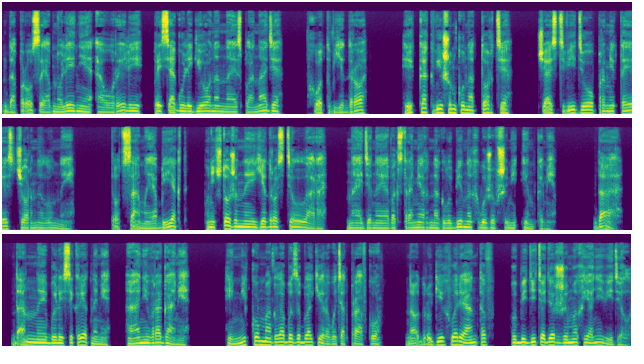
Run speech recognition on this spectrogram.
Допросы, обнуление Аурелии, присягу легиона на эспланаде, вход в ядро и, как вишенку на торте, часть видео Прометея с Черной Луны. Тот самый объект, уничтоженное ядро Стеллара, найденное в экстрамерных глубинах выжившими инками. Да, данные были секретными, а не врагами. И Мико могла бы заблокировать отправку, но других вариантов убедить одержимых я не видел.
